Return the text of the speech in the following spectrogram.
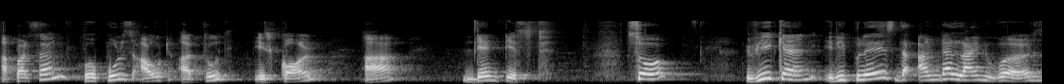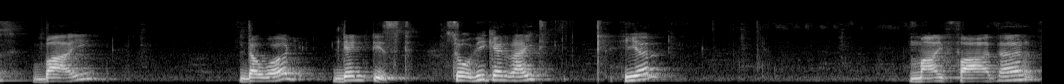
A person who pulls out a tooth is called a dentist. So, we can replace the underlined words by the word dentist. So, we can write here my father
